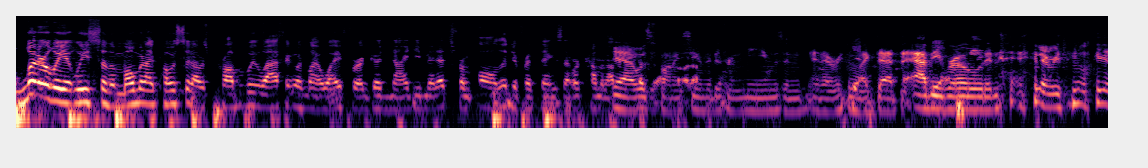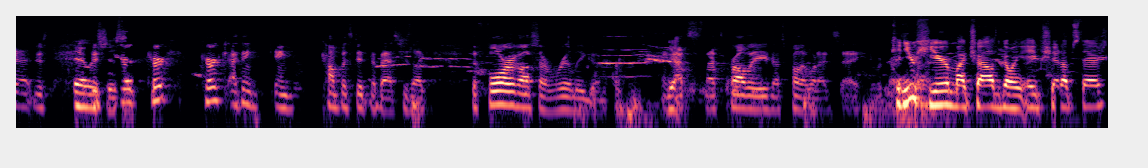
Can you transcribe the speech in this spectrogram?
literally at least to the moment I posted, I was probably laughing with my wife for a good 90 minutes from all the different things that were coming up. Yeah, it was funny seeing the different memes and, and everything Yeah. like that. The Abbey Yeah. Road and, and everything like that. Just It was just just Kirk, Kirk, Kirk, I think encompassed it the best. He's like, the four of us are really good friends, and Yeah. that's that's probably that's probably what I'd say. Can you to that. hear my child going ape shit upstairs?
